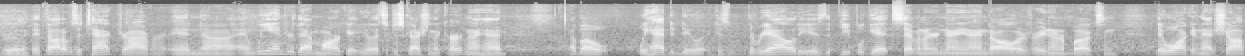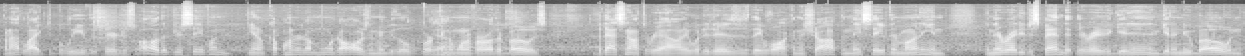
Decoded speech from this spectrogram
Really? They thought it was a tack driver, and uh, and we entered that market. You know, that's a discussion that Kurt and I had about we had to do it because the reality is that people get seven hundred ninety nine dollars or eight hundred bucks, and they walk in that shop, and I'd like to believe that they're just oh they're just saving you know a couple hundred more dollars, and maybe they'll work Yeah. into one of our other bows. But that's not the reality. What it is is they walk in the shop and they save their money and, and they're ready to spend it. They're ready to get in and get a new bow. And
